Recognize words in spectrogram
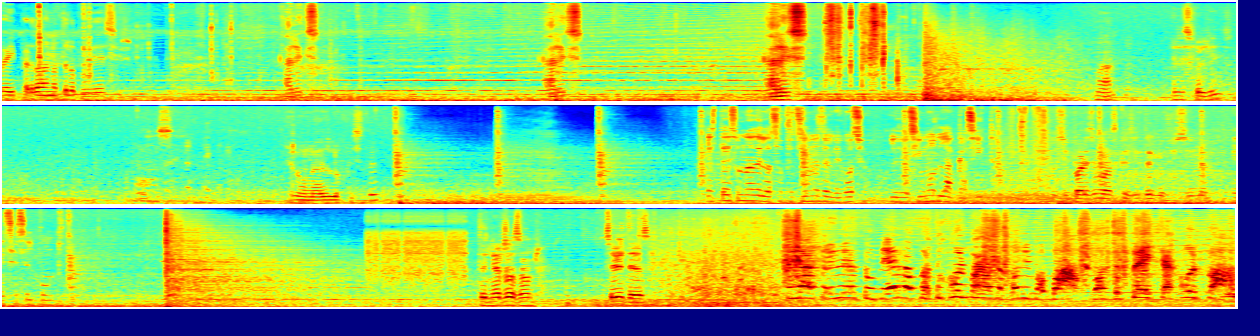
Güey, perdón, no te lo podía decir. Alex. Alex. Alex. Ma, ¿eres feliz? No sé. ¿Alguna vez lo fuiste? Esta es una de las oficinas del negocio. Le decimos la casita. Pues sí parece más casita que oficina. Ese es el punto. Tenías razón. Sí me interesa. ¡Ya estoy viendo tu mierda! ¡Por tu culpa no dejó mi papá! ¡Por tu pinche culpa!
